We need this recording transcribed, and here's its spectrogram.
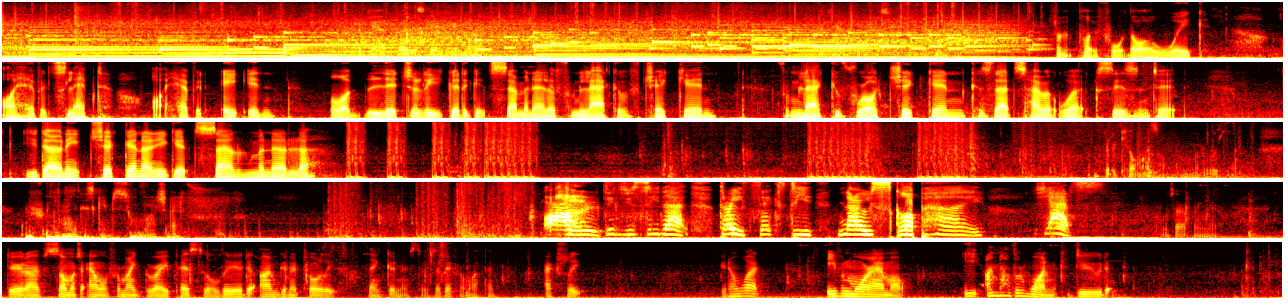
I can't play Fortnite all week. I haven't slept. I haven't eaten. I'm literally gonna get salmonella from lack of chicken. From lack of raw chicken, cause that's how it works, isn't it? You don't eat chicken and you get salmonella. I'm gonna kill myself. I'm literally gonna- I freaking hate this game so much. I. Oh, did you see that? 360 no scope. Hey, yes. What's happening here? Dude, I have so much ammo for my gray pistol, dude. I'm gonna totally. Thank goodness there's a different weapon. Actually, you know what? Even more ammo. E another one, dude.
